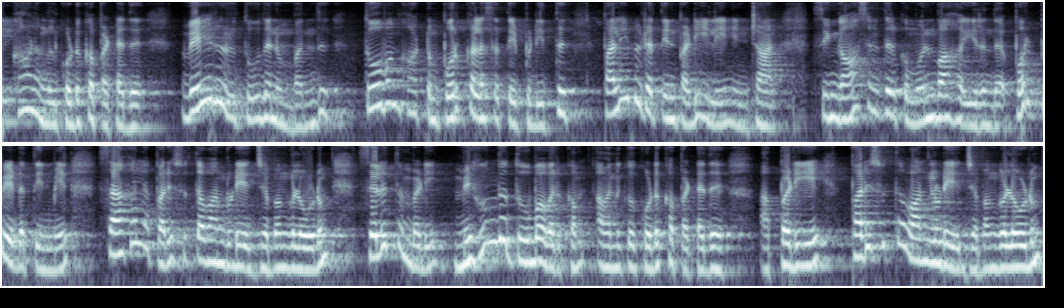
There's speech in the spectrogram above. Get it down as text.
எக்காலங்கள் கொடுக்கப்பட்டது. வேறொரு தூதனும் வந்து தூபங்காட்டும் பொற்கலசத்தை பிடித்து பலிபீடத்தின் படியிலே நின்றான். சிங்காசனத்திற்கு முன்பாக இருந்த பொற்பீடத்தின் மேல் சகல பரிசுத்தவான்களுடைய ஜெபங்களோடும் செலுத்தும்படி மிகுந்த தூபவர்க்கம் அவனுக்கு கொடுக்கப்பட்டது. அப்படியே பரிசுத்தவான்களுடைய ஜெபங்களோடும்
